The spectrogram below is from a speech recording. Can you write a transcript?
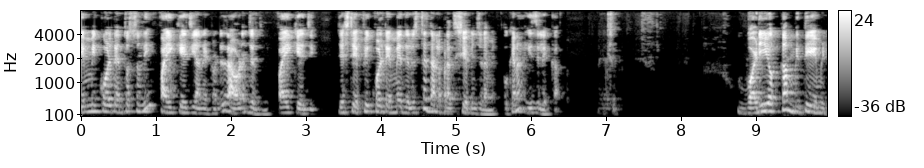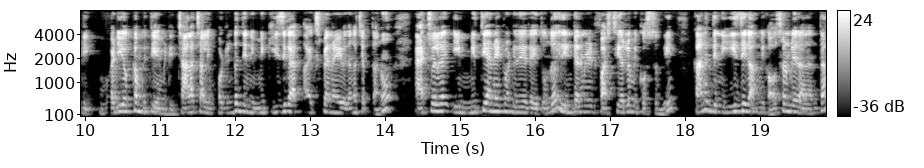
ఎం ఈక్వల్ టు ఎంత వస్తుంది ఫైవ్ కేజీ అనేటువంటిది రావడం జరుగుతుంది. Five kg just F equal to MA తెలిస్తే దాంట్లో ప్రతిక్షేపించడమే. ఓకేనా ఈజీ లెక్క. నెక్స్ట్ వడి యొక్క మితి ఏమిటి? వడి యొక్క మితి ఏమిటి? చాలా చాలా ఇంపార్టెంట్. దీన్ని మీకు ఈజీగా ఎక్స్ప్లెయిన్ అయ్యే విధంగా చెప్తాను. యాక్చువల్గా ఈ మితి అనేటువంటిది ఏదైతే ఉందో ఇది ఇంటర్మీడియట్ ఫస్ట్ ఇయర్లో మీకు వస్తుంది. కానీ దీన్ని ఈజీగా మీకు అవసరం లేదు అదంతా.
